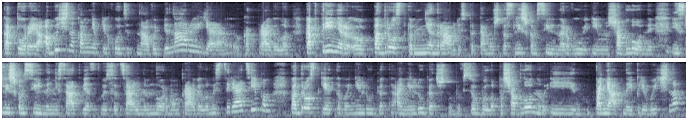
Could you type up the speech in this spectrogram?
которая обычно ко мне приходит на вебинары. Я, как правило, как тренер э, подросткам не нравлюсь, потому что слишком сильно рву им шаблоны и слишком сильно не соответствую социальным нормам, правилам и стереотипам. Подростки этого не любят. Они любят, чтобы все было по шаблону и понятно и привычно лично.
